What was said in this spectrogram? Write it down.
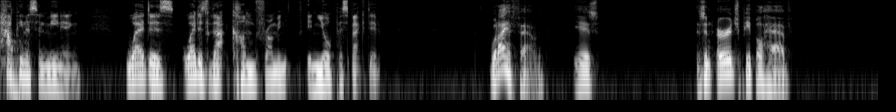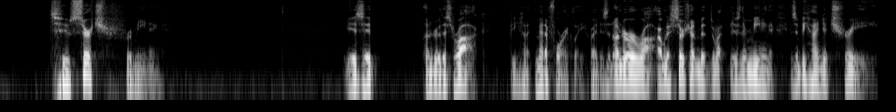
Happiness and meaning. Where does where does that come from in in your perspective? What I have found is is an urge people have to search for meaning. Is it under this rock, behind, metaphorically, right? Is it under a rock? I'm going to search on. Is there meaning there? Is it behind a tree?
